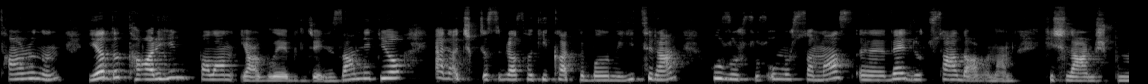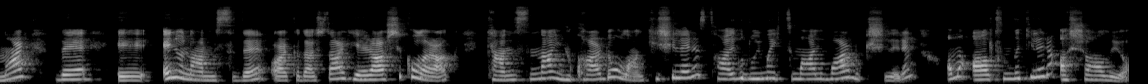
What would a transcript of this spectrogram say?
Tanrı'nın ya da tarihin falan yargılayabileceğini zannediyor. Yani açıkçası biraz hakikatle bağını yitiren, huzursuz, umursamaz, eee, ve dürtüsel davranan kişilermiş bunlar ve, eee, en önemlisi de arkadaşlar hiyerarşik olarak kendisinden yukarıda olan kişilere saygı duyma ihtimali var bu kişilerin ama altındakileri aşağılıyor,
